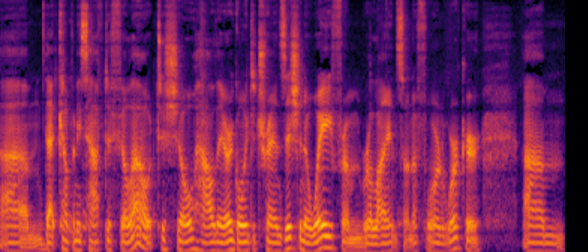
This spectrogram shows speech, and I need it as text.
um, that companies have to fill out to show how they are going to transition away from reliance on a foreign worker, um,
